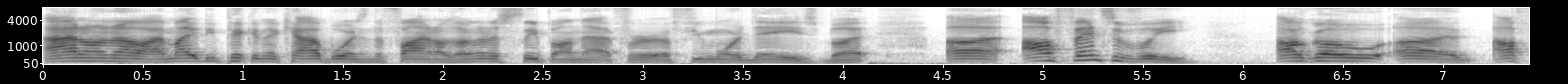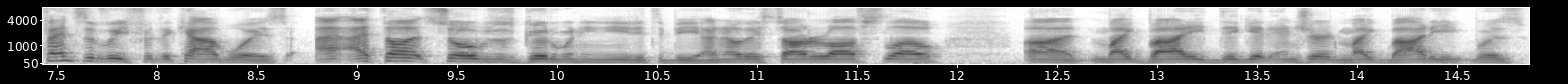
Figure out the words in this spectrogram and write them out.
I don't know. I might be picking the Cowboys in the finals. I'm gonna sleep on that for a few more days. But uh, offensively, I'll go uh, offensively for the Cowboys. I-, I thought Sobes was good when he needed to be. I know they started off slow. Uh, Mike Body did get injured. Mike Body was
